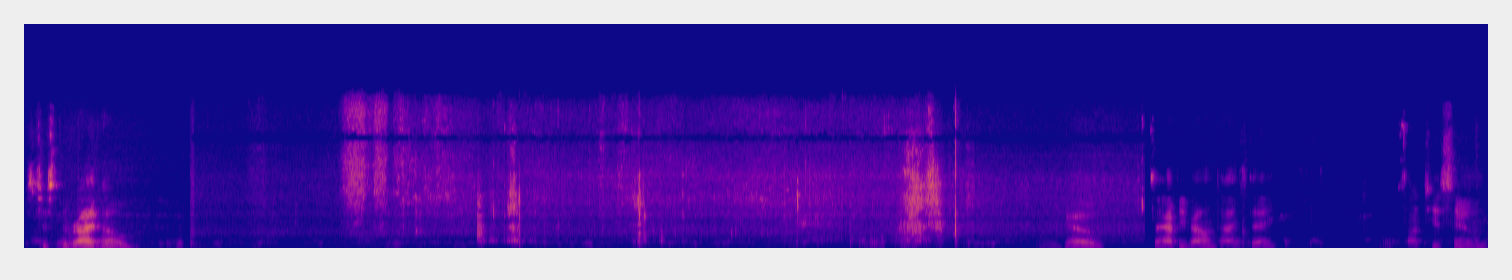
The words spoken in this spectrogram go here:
it's just the ride home. Go. So happy Valentine's Day. We'll talk to you soon.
